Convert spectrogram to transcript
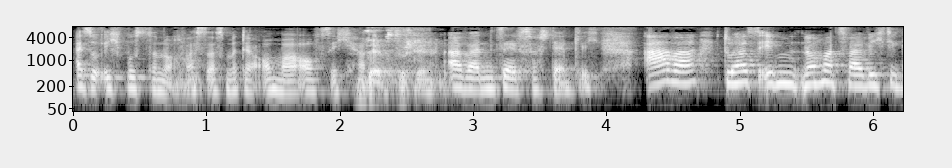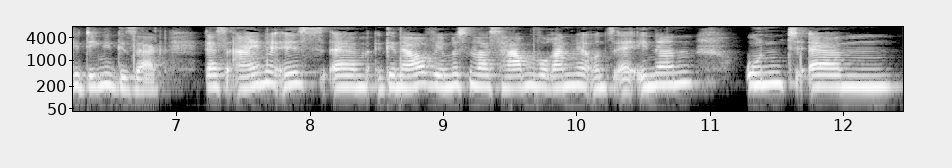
Also ich wusste noch, was das mit der Oma auf sich hat. Selbstverständlich. Aber selbstverständlich. Aber du hast eben noch mal zwei wichtige Dinge gesagt. Das eine ist ähm, genau, wir müssen was haben, woran wir uns erinnern und ähm,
